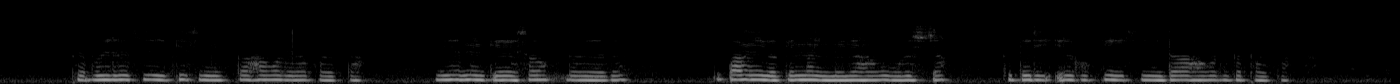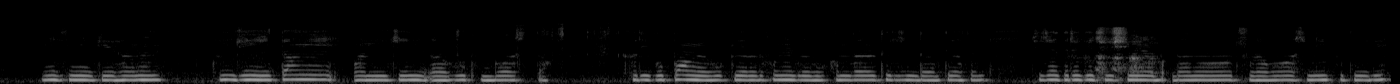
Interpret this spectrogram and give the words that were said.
배불릴 수 있겠습니까? 하고 대답하였다. 예수님께서 너희에게 빵이 몇 개나 있느냐 하고 물으시자 그들이 일곱 개 있습니다 하고 대답하였다. 예수님께서는 군중이 땅에 앉으라고 분부하셨다. 그리고 빵 일곱 개를 손에 들고 감사를 드리신 다음 떼어서 제자들에게 주시며 나누어 주라고 하시니 그들이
